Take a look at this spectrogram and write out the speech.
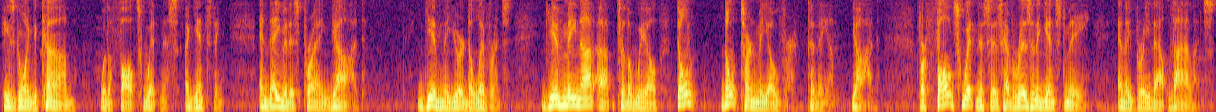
he's going to come with a false witness against him. And David is praying, God, give me your deliverance. Give me not up to the will. Don't, don't turn me over to them, God. For false witnesses have risen against me and they breathe out violence.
